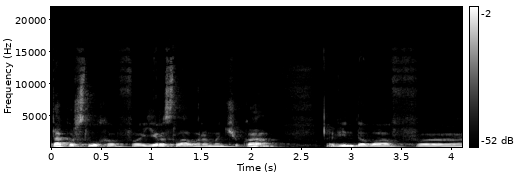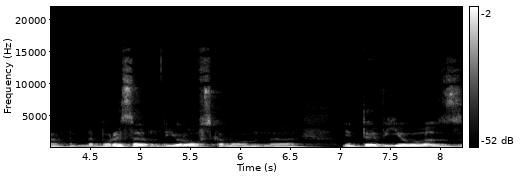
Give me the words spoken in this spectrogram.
Також слухав Ярослава Романчука. Він давав е, Борису Юровському е, інтерв'ю з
